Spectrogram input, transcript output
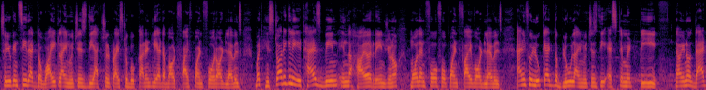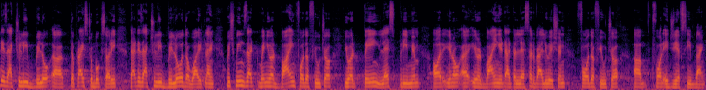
So, you can see that the white line, which is the actual price to book, currently at about 5.4 odd levels. But historically, it has been in the higher range, you know, more than 4, 4.5 odd levels. And if you look at the blue line, which is the estimate PE, now, you know, that is actually below uh, the price to book, sorry, that is actually below the white line, which means that when you are buying for the future, you are paying less premium or, you know, uh, you're buying it at a lesser valuation for the future um, for HDFC Bank.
